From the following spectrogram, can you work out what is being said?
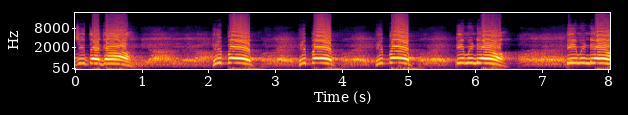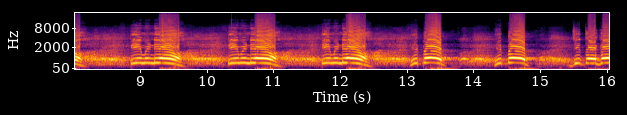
जीतेगा। हिबेब हिबेब हिबेब team India team India team India team India team India. हिबेब हिबेब जीतेगा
